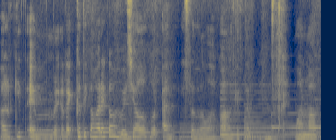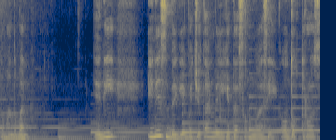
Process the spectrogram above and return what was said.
Alkitab eh, ketika mereka membaca Al-Qur'an. Astagfirullah Alkitab. Mohon maaf teman-teman jadi ini sebagai pecutan bagi kita semua sih untuk terus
